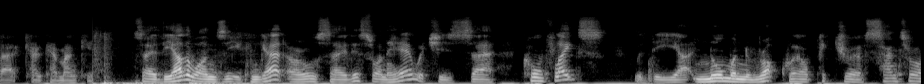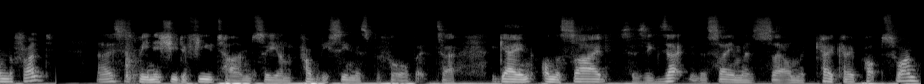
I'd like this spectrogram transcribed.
uh, Coco Monkey. So the other ones that you can get are also this one here, which is uh, cornflakes with the uh, Norman Rockwell picture of Santa on the front. Now this has been issued a few times, so you'll have probably seen this before. But uh, again, on the side, it says exactly the same as uh, on the Cocoa Pops one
